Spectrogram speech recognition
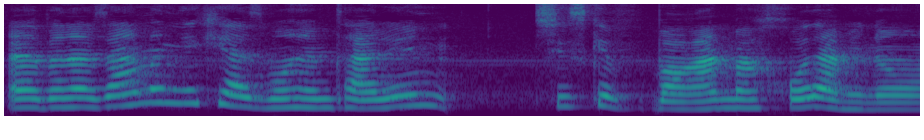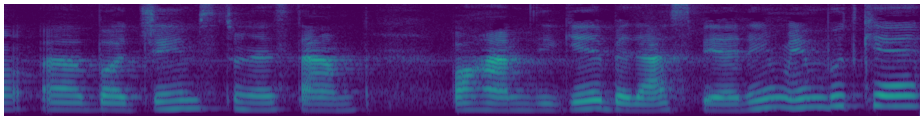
به نظر من یکی از مهمترین چیز که واقعا من خودم اینو با جیمز تونستم با همدیگه به دست بیاریم این بود که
